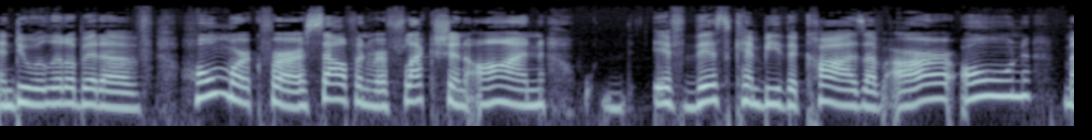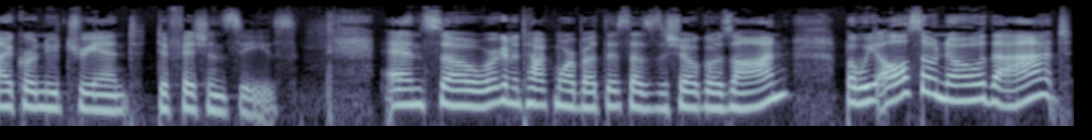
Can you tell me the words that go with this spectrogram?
and do a little bit of homework for ourselves and reflection on if this can be the cause of our own micronutrient deficiencies. And so we're going to talk more about this as the show goes on. But we also know that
